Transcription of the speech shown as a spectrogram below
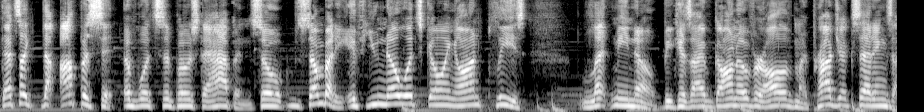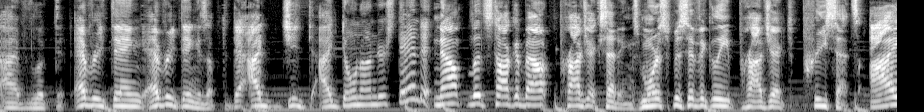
That's like the opposite of what's supposed to happen. So somebody, if you know what's going on, please let me know because I've gone over all of my project settings. I've looked at everything. Everything is up to date. I, I don't understand it. Now let's talk about project settings, more specifically project presets. I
